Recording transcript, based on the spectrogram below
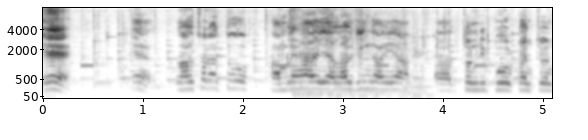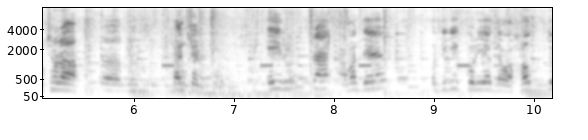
চণ্ডীপুর এ এ লালছড়া তো হামলেহা ইয়া লালডিঙ্গা ইয়া আহ, চণ্ডীপুর কাঞ্চনছড়া কাঞ্চনপুর। এই রুটটা আমাদের ওদিকে করিয়ে দেওয়া হোক তো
